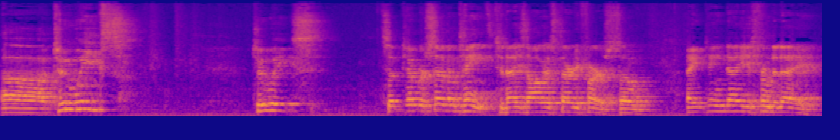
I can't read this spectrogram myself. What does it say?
Uh, two weeks. Two weeks. September 17th. Today's August 31st. So 18 days from today.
